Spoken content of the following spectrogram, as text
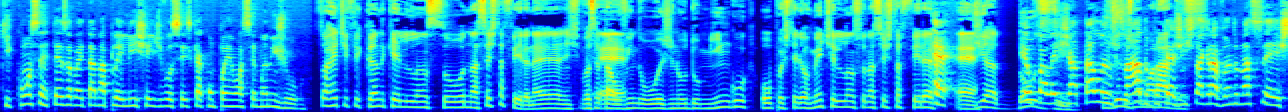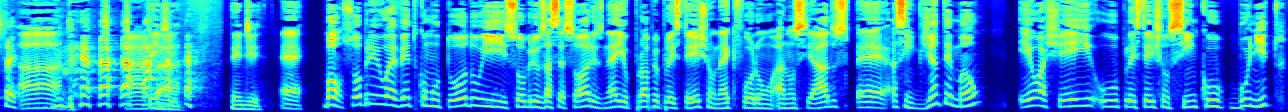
que com certeza vai estar na playlist aí de vocês que acompanham a semana em jogo. Só retificando que ele lançou na sexta-feira, né? A gente, você tá é. ouvindo hoje no domingo, ou posteriormente ele lançou na sexta-feira, é. dia 12. Eu falei, já tá lançado porque a gente tá gravando na sexta. Ah, ah entendi. Entendi. É. Bom, sobre o evento como um todo e sobre os acessórios, né, e o próprio PlayStation, né, que foram anunciados, é, assim, de antemão, eu achei o PlayStation 5 bonito,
